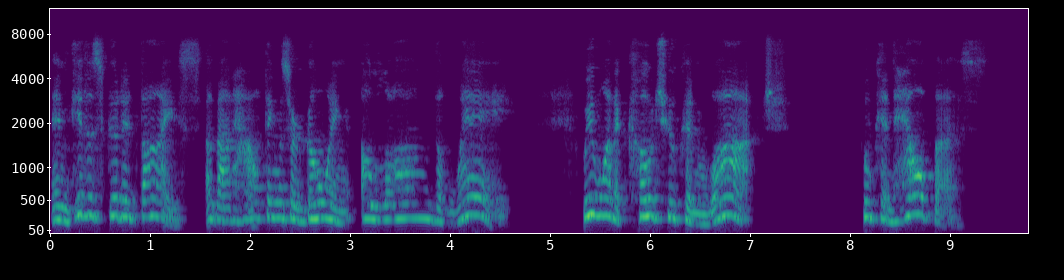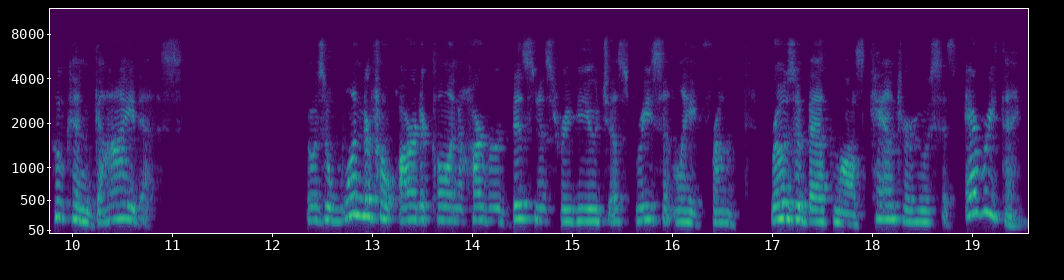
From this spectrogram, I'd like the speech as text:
and give us good advice about how things are going along the way. We want a coach who can watch, who can help us, who can guide us. There was a wonderful article in Harvard Business Review just recently from Rosabeth Moss Kanter, who says everything,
